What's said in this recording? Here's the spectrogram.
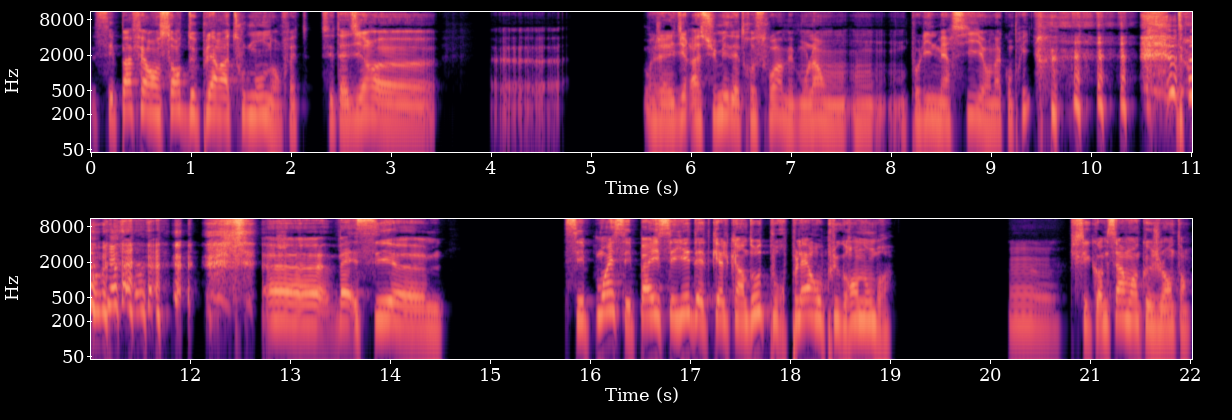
c'est pas faire en sorte de plaire à tout le monde en fait. C'est-à-dire moi, j'allais dire assumer d'être soi, mais bon, là, on, Pauline, merci, on a compris. euh, ben, c'est, euh, c'est, moi, c'est pas essayer d'être quelqu'un d'autre pour plaire au plus grand nombre. Hmm. C'est comme ça, moi, que je l'entends.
